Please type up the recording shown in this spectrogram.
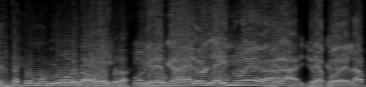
está promoviendo la otra. Quieren traer una ley nueva Mira, yo de poder la-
